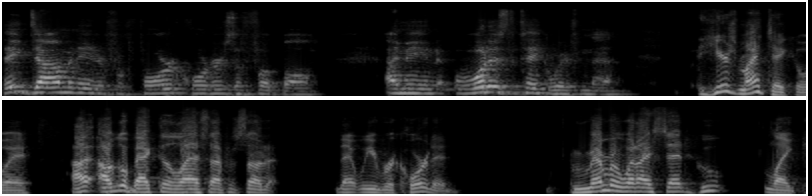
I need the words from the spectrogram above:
They dominated for four quarters of football. I mean, what is the takeaway from that? Here's my takeaway. I, will go back to the last episode that we recorded. Remember what I said? Who, like,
